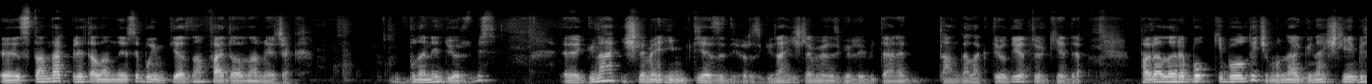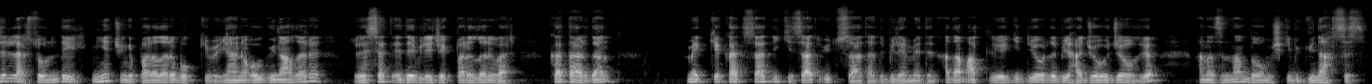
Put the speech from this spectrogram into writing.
E, standart bilet alanları ise bu imtiyazdan faydalanamayacak. Buna ne diyoruz biz? E, günah işleme imtiyazı diyoruz. Günah işleme özgürlüğü bir tane dangalak diyordu ya Türkiye'de. Paraları bok gibi olduğu için bunlar günah işleyebilirler sorun değil. Niye? Çünkü paraları bok gibi. Yani o günahları reset edebilecek paraları var. Katar'dan Mekke kaç saat? 2 saat, 3 saat hadi bilemedin. Adam atlıyor gidiyor orada bir hacı hoca oluyor. Anasından doğmuş gibi günahsız.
